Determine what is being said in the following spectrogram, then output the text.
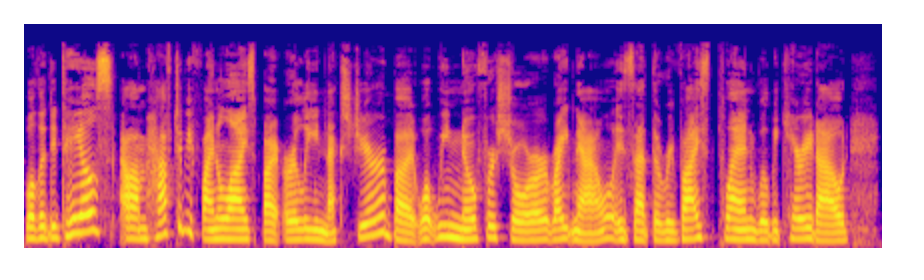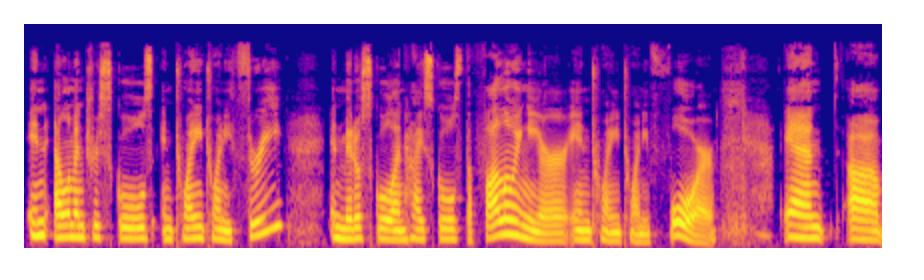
Well, the details um, have to be finalized by early next year, but what we know for sure right now is that the revised plan will be carried out in elementary schools in 2023, in middle school and high schools the following year in 2024. And uh,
